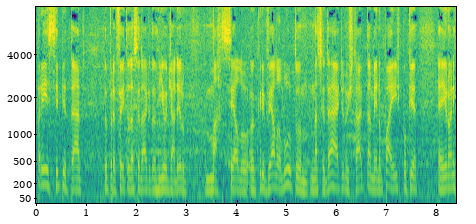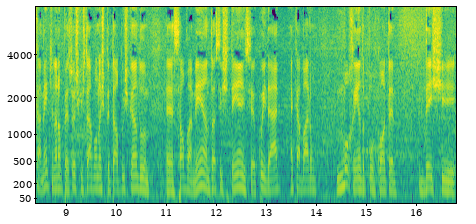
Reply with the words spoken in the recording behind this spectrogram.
precipitado do prefeito da cidade do Rio de Janeiro, Marcelo Crivella, luto na cidade, no estádio, também no país, porque, eh, ironicamente, não eram pessoas que estavam no hospital buscando eh, salvamento, assistência, cuidado, acabaram morrendo por conta deste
